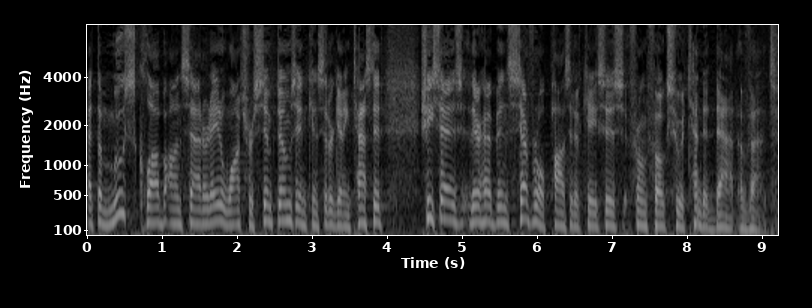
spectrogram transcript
at the Moose Club on Saturday to watch for symptoms and consider getting tested. She says there have been several positive cases from folks who attended that event.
